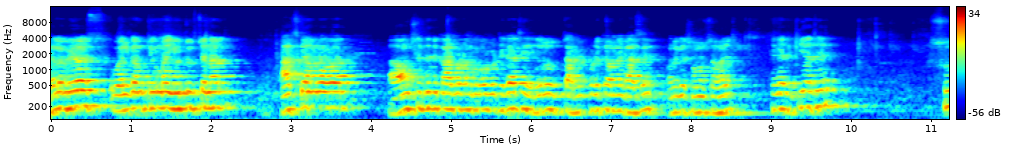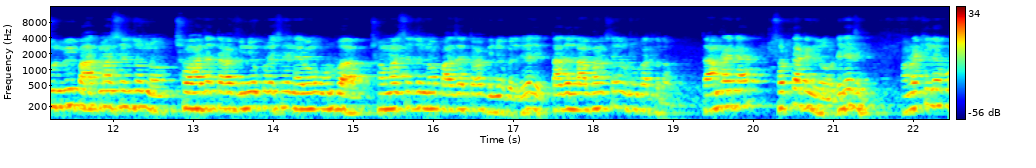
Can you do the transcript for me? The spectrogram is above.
Hello viewers welcome to my YouTube channel আজকে আমরা আবার যদি কারবার অঙ্ক করব? ঠিক আছে? যেগুলো চাকরির পরীক্ষা অনেক আসে অনেকের সমস্যা হয়। ঠিক আছে, কী আছে? সুরভি পাঁচ মাসের জন্য ছ হাজার টাকা বিনিয়োগ করেছেন এবং উর্বা ছ মাসের জন্য পাঁচ হাজার টাকা বিনিয়োগ করেছে। ঠিক আছে? তাদের লাভাংশের অনুপাত কত তা আমরা এটা শর্টকাটে নিব, ঠিক আছে? আমরা কী লিখব?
